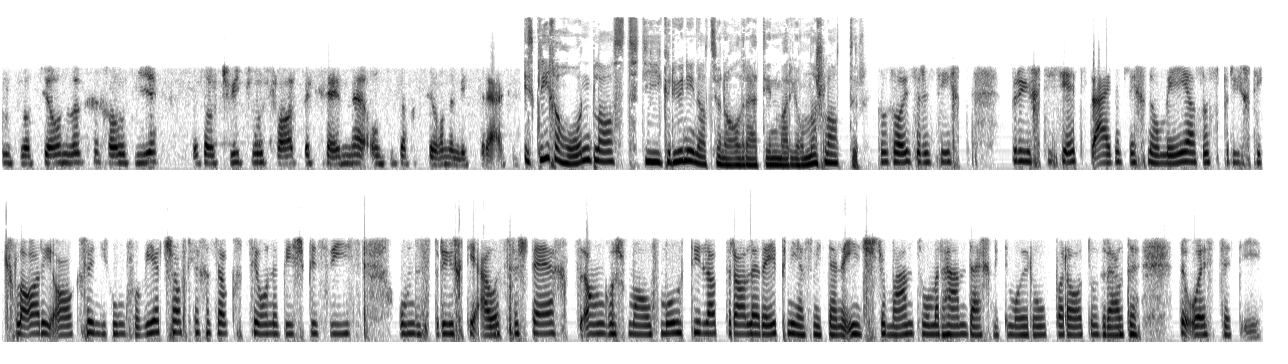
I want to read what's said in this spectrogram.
Situation wirklich auch die, dass auch die Schweiz muss Farbe bekennen und die Sanktionen mittragen. Ins gleiche Horn blast die grüne Nationalrätin Marionna Schlatter. Aus unserer Sicht bräuchte es jetzt eigentlich noch mehr. Also es bräuchte klare Ankündigung von wirtschaftlichen Sanktionen beispielsweise und es bräuchte auch ein verstärktes Engagement auf multilateraler Ebene, also mit den Instrumenten, die wir haben, eigentlich mit dem Europarat oder auch der, der OSZE.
